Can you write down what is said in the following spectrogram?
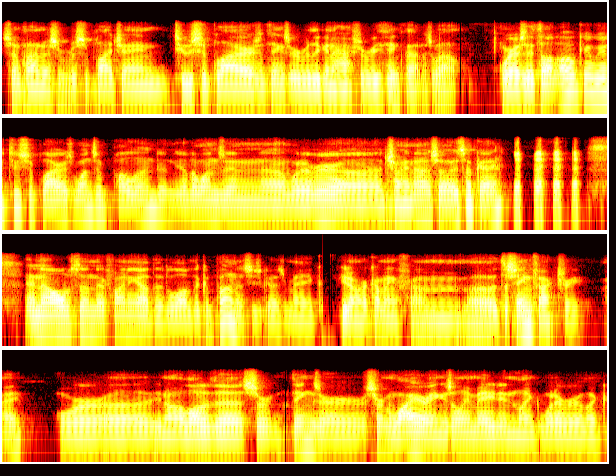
some kind of supply chain, two suppliers and things are really going to have to rethink that as well. Whereas they thought, oh, okay, we have two suppliers, one's in Poland and the other one's in uh, whatever uh, China, so it's okay. And now all of a sudden they're finding out that a lot of the components these guys make, you know, are coming from uh, the same factory, right? Or uh, you know, a lot of the certain things are certain wiring is only made in like whatever, like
